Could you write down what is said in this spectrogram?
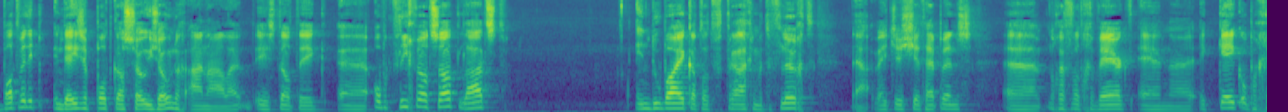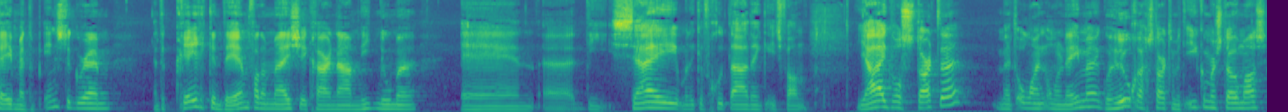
wat wil ik in deze podcast sowieso nog aanhalen, is dat ik uh, op het vliegveld zat, laatst in Dubai. Ik had wat vertraging met de vlucht. Ja, weet je, shit happens. Uh, nog even wat gewerkt en uh, ik keek op een gegeven moment op Instagram. En toen kreeg ik een DM van een meisje, ik ga haar naam niet noemen. En die zei, moet ik even goed nadenken, iets van... Ja, ik wil starten met online ondernemen. Ik wil heel graag starten met e-commerce, Thomas.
